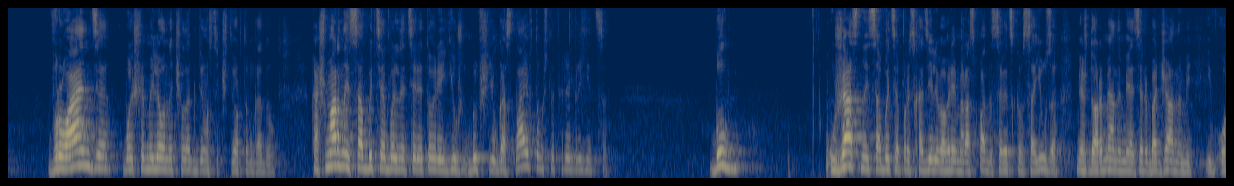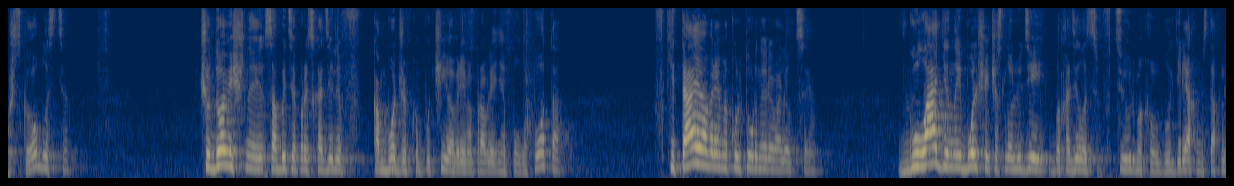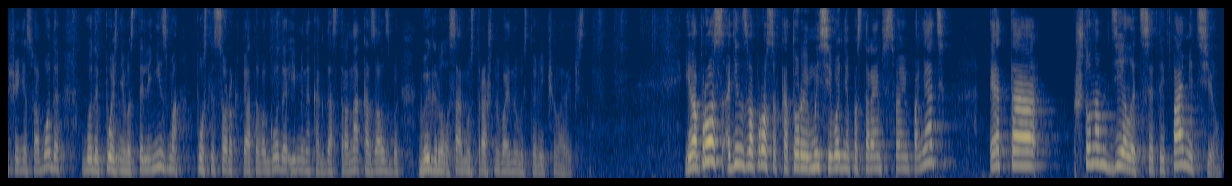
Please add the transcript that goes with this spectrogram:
в Руанде больше миллиона человек в 1994 году. Кошмарные события были на территории Юж... бывшей Югославии, в том числе в Сребренице. Был... Ужасные события происходили во время распада Советского Союза между армянами и азербайджанами и в Ошской области. Чудовищные события происходили в Камбодже, в Кампучи во время правления Пола Пота, в Китае во время культурной революции. В ГУЛАГе наибольшее число людей находилось в тюрьмах, в лагерях, в местах лишения свободы в годы позднего сталинизма, после 1945 года, именно когда страна, казалось бы, выиграла самую страшную войну в истории человечества. И вопрос, один из вопросов, которые мы сегодня постараемся с вами понять, это что нам делать с этой памятью,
